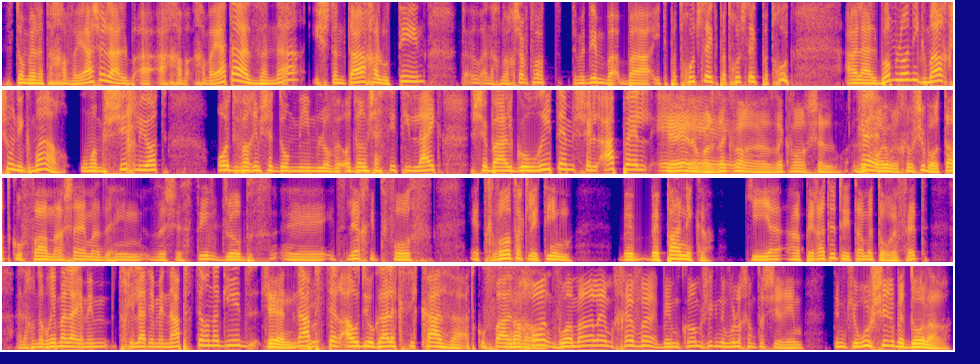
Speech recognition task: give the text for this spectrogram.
זאת אומרת, החוויה של האלב... החו... חוויית ההאזנה השתנתה לחלוטין. אנחנו עכשיו כבר, אתם יודעים, בהתפתחות של ההתפתחות של ההתפתחות. אבל האלבום לא נגמר כשהוא נגמר. הוא ממשיך להיות עוד דברים שדומים לו, ועוד דברים שעשיתי לייק, שבאלגוריתם של אפל... כן, אה, אבל זה כבר, זה כבר של... זה כן. כבר, אני חושב שבאותה תקופה, מה שהיה מדהים זה שסטיב ג'ובס אה, הצליח לתפוס את חברות התקליטים בפאניקה, כי הפיראטיות הייתה מטורפת. אנחנו מדברים על הימים, תחילת ימי נאפסטר נגיד? כן. נאפסטר אודיו גלקסי קאזה, התקופה הזו. נכון, והוא אמר להם, חבר'ה, במקום שיגנבו לכם את השירים, תמכרו שיר בדולר.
